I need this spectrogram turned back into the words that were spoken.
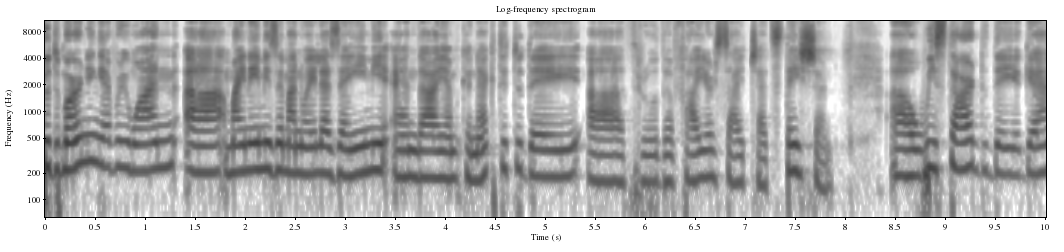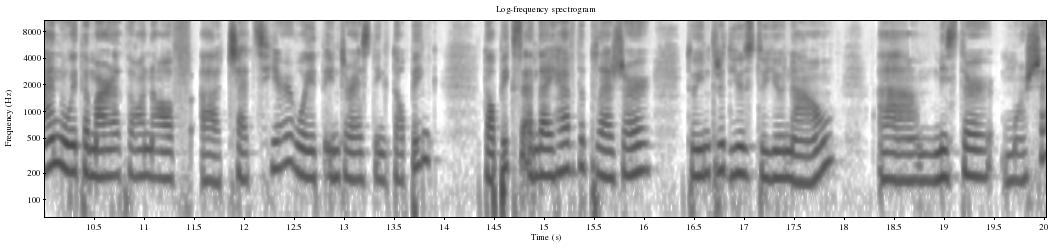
Good morning, everyone. Uh, my name is Emanuela Zaimi, and I am connected today uh, through the Fireside Chat Station. Uh, we start the day again with a marathon of uh, chats here with interesting topic, topics, and I have the pleasure to introduce to you now um, Mr. Moshe.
